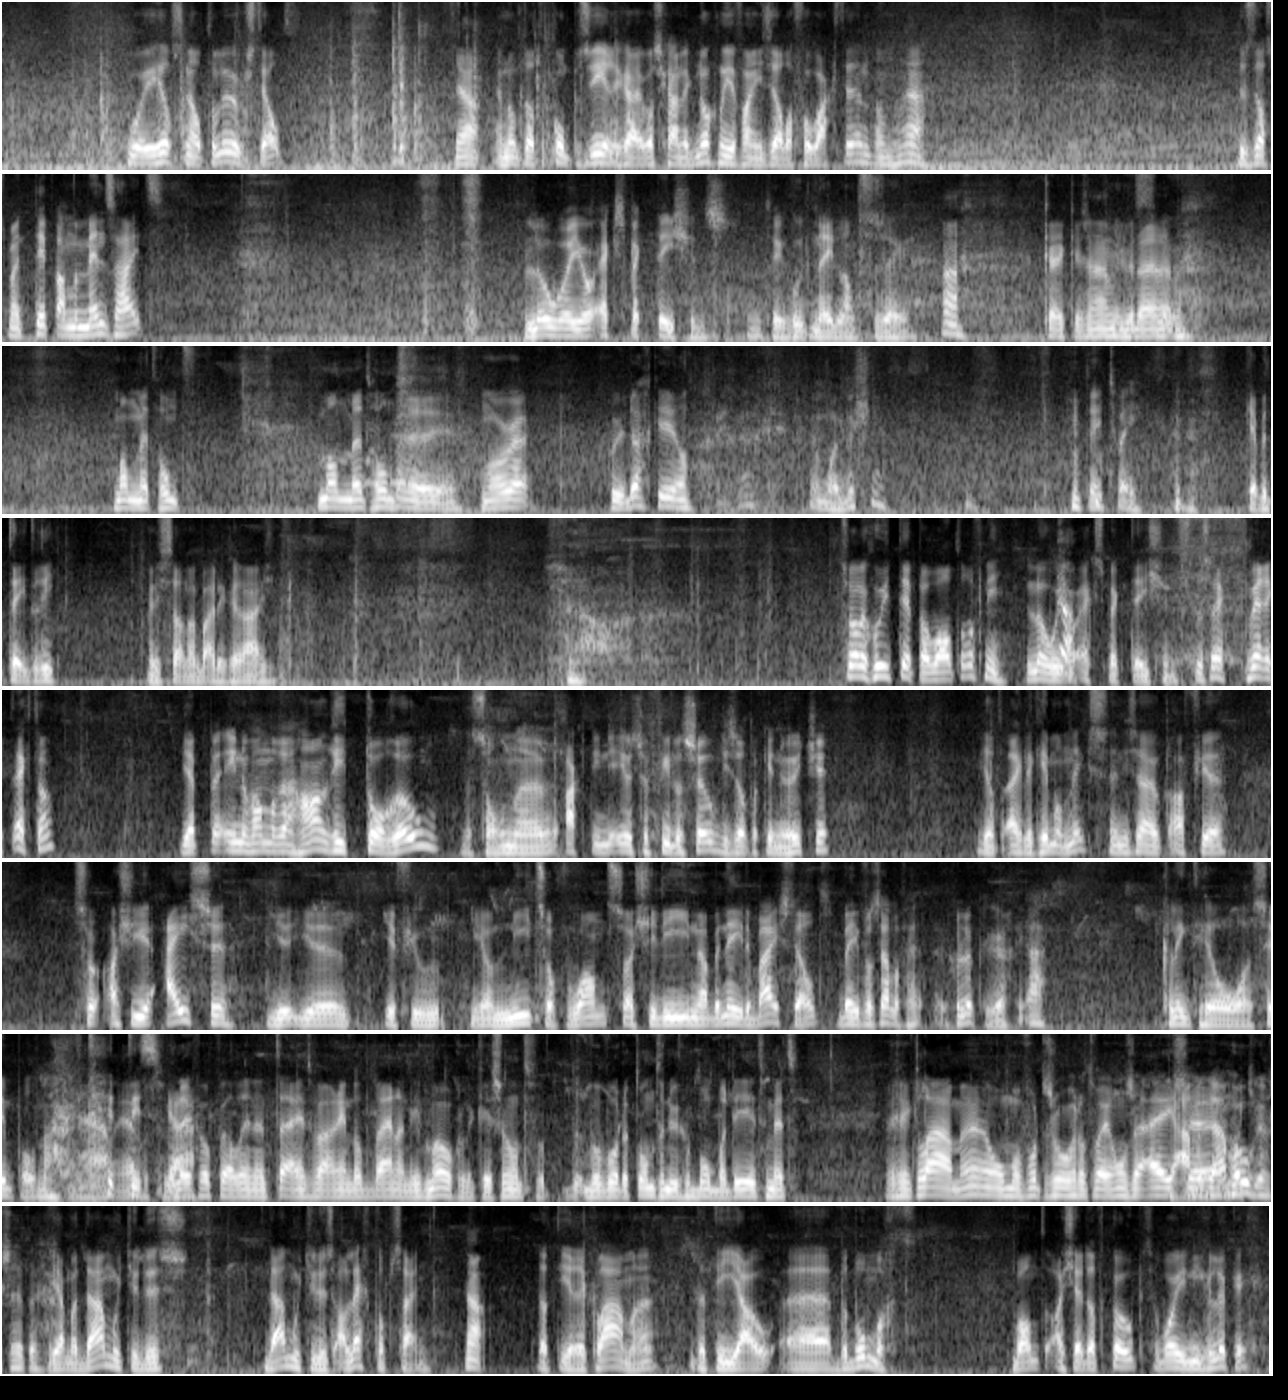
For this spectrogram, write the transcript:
word je heel snel teleurgesteld. Ja, En om dat te compenseren ga je waarschijnlijk nog meer van jezelf verwachten. En dan, ja. Dus dat is mijn tip aan de mensheid. Lower your expectations, om het in goed Nederlands te zeggen. kijk eens aan wie we Dus, daar eh, hebben. Man met hond. Man met hond. Eh, morgen Goeiedag, kerel. een mooi busje. T2. Ik heb een T3, maar die staat nog bij de garage. Zo. Het is wel een goede tip, hè, Walter, of niet? Lower Ja. your expectations. Dat is echt, werkt echt, hoor. Je hebt eh, een of andere Henri Thoreau, dat is zo'n eh, 18e eeuwse filosoof, die zat ook in een hutje. Die had eigenlijk helemaal niks. En die zei ook, als je, zo, als je je eisen, je, je, if you, your needs of wants, als je die naar beneden bijstelt, ben je vanzelf gelukkiger. Ja, klinkt heel eh, simpel, maar Ja, maar het ja, is... goed, we ja. leven ook wel in een tijd waarin dat bijna niet mogelijk is. Want we- worden continu gebombardeerd met reclame om ervoor te zorgen dat wij onze eisen moet hoger je- zetten. Ja, maar daar moet je dus, daar moet je dus alert op zijn. Ja. Dat die reclame, dat die jou eh bedondert. Want als jij dat koopt, word je niet gelukkig.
